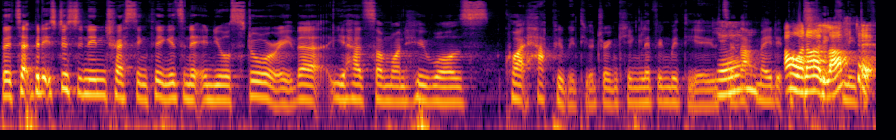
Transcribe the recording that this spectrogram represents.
But uh, but it's just an interesting thing, isn't it, in your story that you had someone who was quite happy with your drinking, living with you, so that made it. Oh, and I loved it.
